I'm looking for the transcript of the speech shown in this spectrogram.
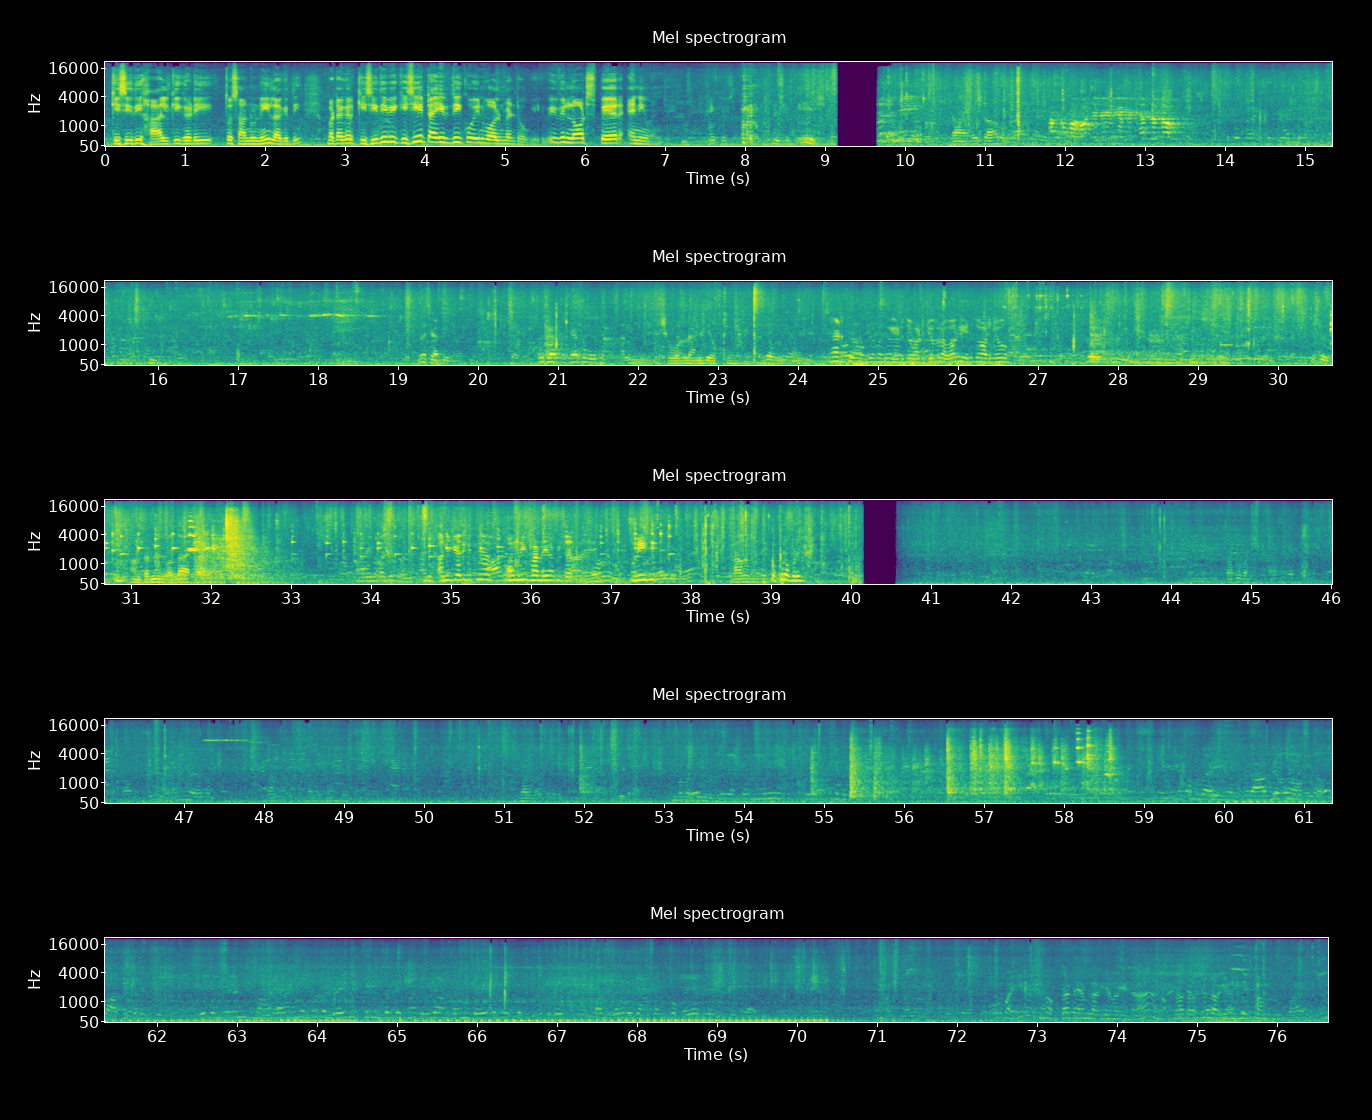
ਕਿਸੇ ਦੀ ਹਾਲ ਕੀ ਘੜੀ ਤੋਂ ਸਾਨੂੰ ਨਹੀਂ ਲੱਗਦੀ ਬਟ ਅਗਰ ਕਿਸੇ ਦੀ ਵੀ ਕਿਸੇ ਟਾਈਪ ਦੀ ਕੋਈ ਇਨਵੋਲਵਮੈਂਟ ਹੋਗੀ ਵੀ ਵਿਲ ਨਾਟ ਸਪੇਅਰ ਐਨੀਵਨ ਜੀ। ਛੋੜ ਲੈਣ ਦੀ ਔਖੇ ਗੇਟ ਤੋਂ ਹਟ ਜਾਓ ਭਰਾਵਾ ਗੇਟ ਤੋਂ ਹਟ ਜਾਓ। ਅੰਦਰ ਨੂੰ ਖੋਲਦਾ ਹੈ ਅਨਿਕੇਤ ਕਿੱਥੇ ਆ? ਅਮਰੀ ਫੜ ਲਿਆ। ਅਮਰੀ ਜੀ। ਉੱਪਰ ਉੱਪਰ ਹਫਤਾ ਟਾਈਮ ਲੱਗ ਜਾਣਾ ਸੀ ਨਾ ਹਫਤਾ 10 ਦਿਨ ਲੱਗ ਜਾਣਗੇ ਇਸ ਕੰਮ ਨੂੰ।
